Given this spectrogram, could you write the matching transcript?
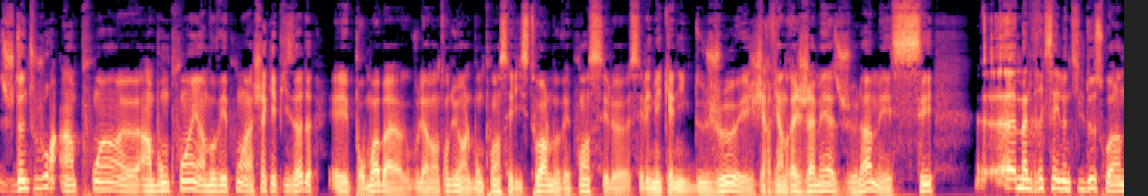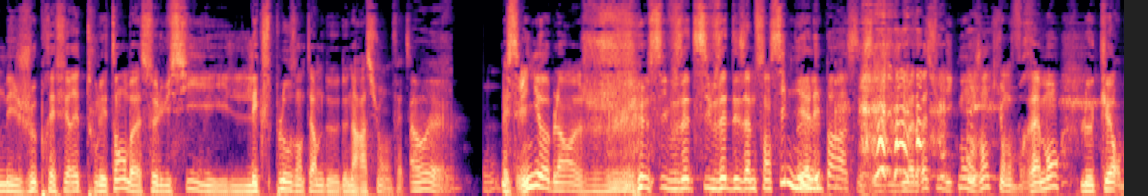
je donne toujours un point euh, un bon point et un mauvais point à chaque épisode et pour moi bah vous l'avez entendu hein, le bon point c'est l'histoire le mauvais point c'est le c'est les mécaniques de jeu et j'y reviendrai jamais à ce jeu là mais c'est euh, malgré que Silent Hill 2 soit un de mes jeux préférés de tous les temps, bah celui-ci il explose en termes de, de narration en fait. Ah ouais. Mais c'est ignoble, hein. Je, si vous êtes si vous êtes des âmes sensibles, n'y allez pas. je m'adresse uniquement aux gens qui ont vraiment le cœur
